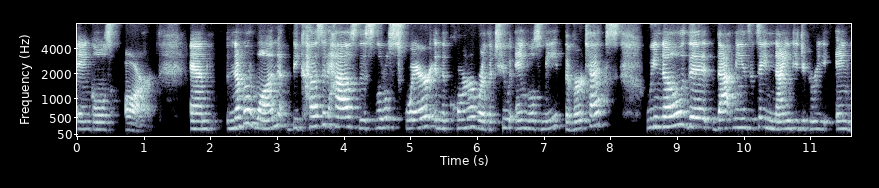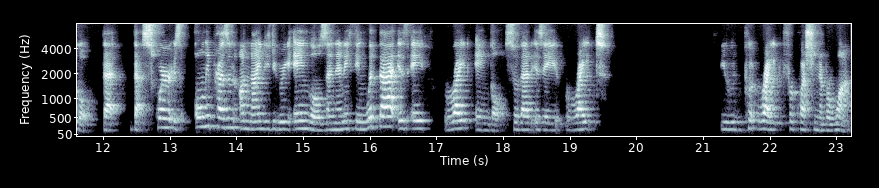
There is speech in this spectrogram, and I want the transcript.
angles are. And number one, because it has this little square in the corner where the two angles meet, the vertex, we know that that means it's a 90 degree angle. That, that square is only present on 90 degree angles and anything with that is a right angle. So that is a right you would put right for question number one.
